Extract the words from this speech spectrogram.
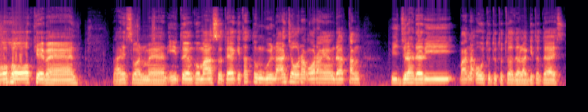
Oh, oke, okay, man. Nice one, man. Itu yang ku maksud ya. Kita tungguin aja orang-orang yang datang hijrah dari mana. Oh, tuh, tuh, tuh, tuh ada lagi tuh, guys.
